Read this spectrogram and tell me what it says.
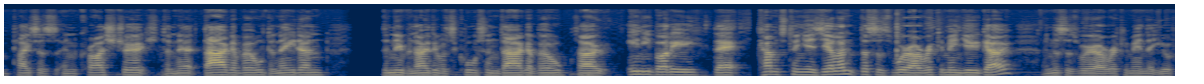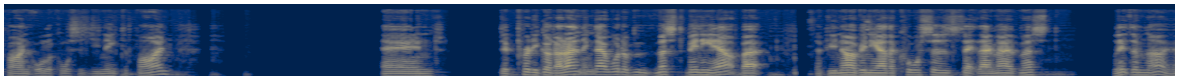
and places in Christchurch. Dargaville Dunedin. Didn't even know there was a course in Dargaville. So anybody that comes to New Zealand this is where I recommend you go. And this is where I recommend that you'll find all the courses you need to find. And they're pretty good I don't think they would have missed many out but if you know of any other courses that they may have missed, let them know.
